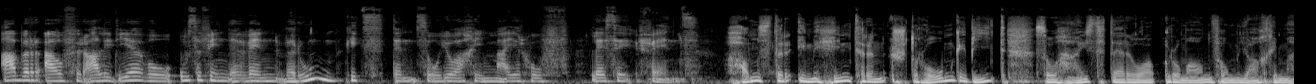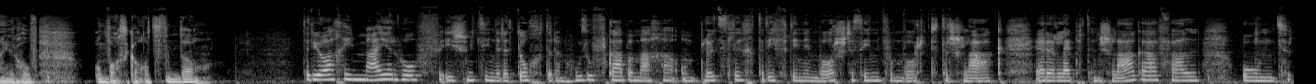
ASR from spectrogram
aber auch für alle die, die herausfinden, wenn, warum gibt es denn so Joachim Meierhof Lesefans. Hamster im hinteren Stromgebiet, so heißt der Roman von Joachim Meyerhoff. Um was geht's denn da? Der Joachim Meyerhoff ist mit seiner Tochter am Hausaufgaben machen und plötzlich trifft ihn im wahrsten Sinn vom Wort der Schlag. Er erlebt einen Schlaganfall und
